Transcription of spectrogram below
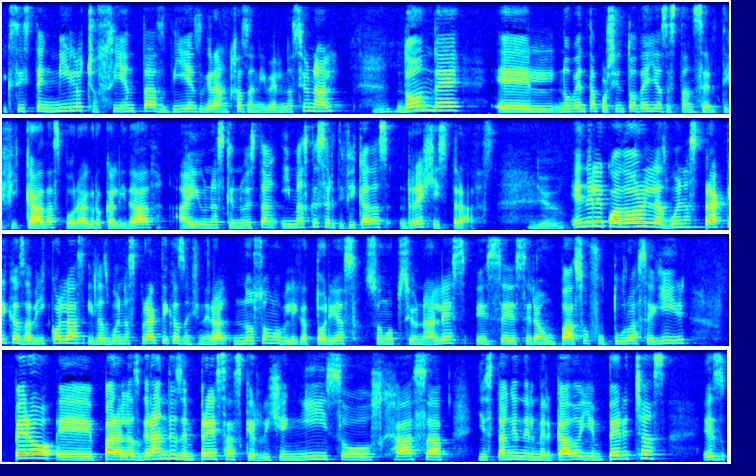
existen 1.810 granjas a nivel nacional, donde el 90% de ellas están certificadas por agrocalidad, hay unas que no están, y más que certificadas, registradas. En el Ecuador las buenas prácticas avícolas y las buenas prácticas en general no son obligatorias, son opcionales. Ese será un paso futuro a seguir. Pero eh, para las grandes empresas que rigen ISOs, HACCP y están en el mercado y en perchas, es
